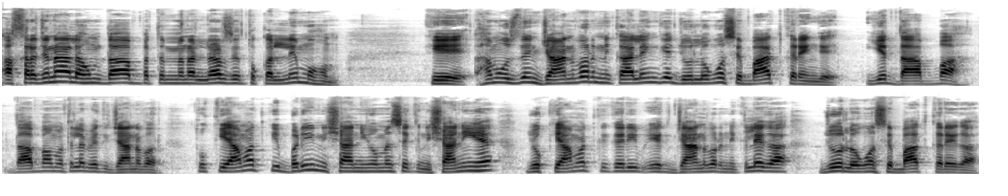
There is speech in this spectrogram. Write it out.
अखरजना लहमदाब बतमर्ज़ तो कल्लम कि हम उस दिन जानवर निकालेंगे जो लोगों से बात करेंगे। ये दाबा दाबा मतलब एक जानवर। तो क़्यामत की बड़ी निशानियों में से एक निशानी है, जो क़्यामत के करीब एक जानवर निकलेगा, जो लोगों से बात करेगा।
